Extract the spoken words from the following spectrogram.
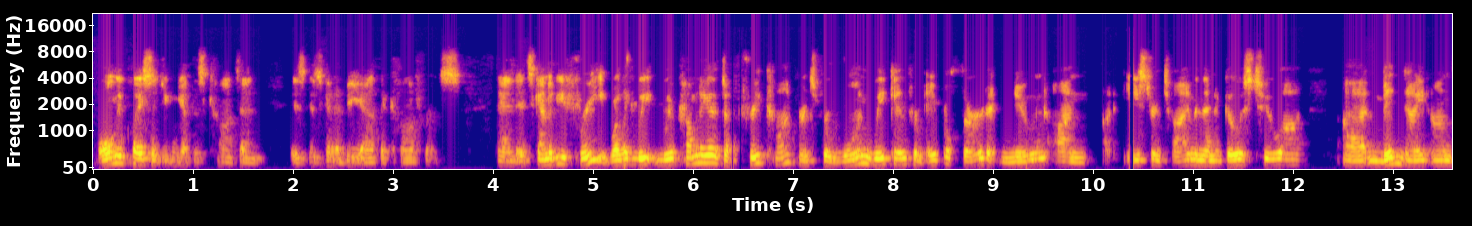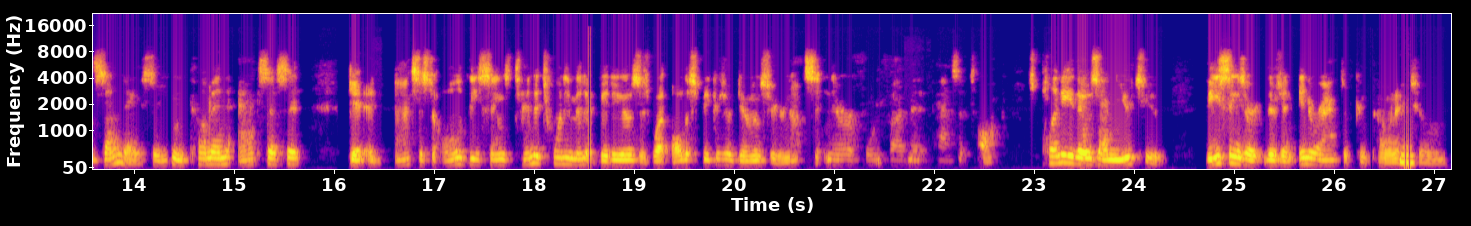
only place that you can get this content is, is going to be at the conference. And it's going to be free. We're like we we're coming together. It's a free conference for one weekend from April 3rd at noon on uh, Eastern time, and then it goes to uh, uh, midnight on Sunday. So you can come in, access it, get access to all of these things. 10 to 20 minute videos is what all the speakers are doing. So you're not sitting there a 45 minute passive talk. There's plenty of those on YouTube. These things are, there's an interactive component to them.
